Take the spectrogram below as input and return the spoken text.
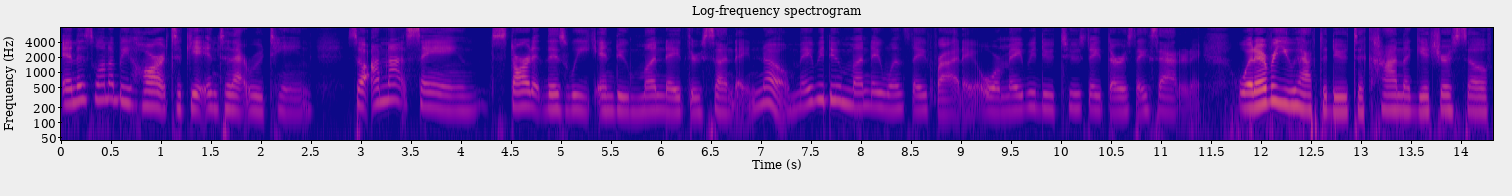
And it's going to be hard to get into that routine. So I'm not saying start it this week and do Monday through Sunday. No, maybe do Monday, Wednesday, Friday, or maybe do Tuesday, Thursday, Saturday. Whatever you have to do to kind of get yourself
